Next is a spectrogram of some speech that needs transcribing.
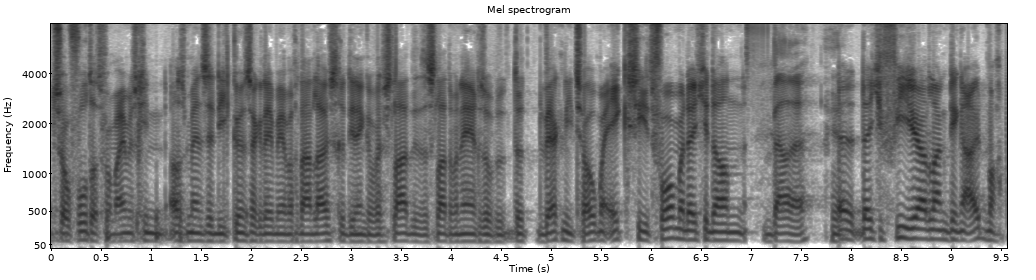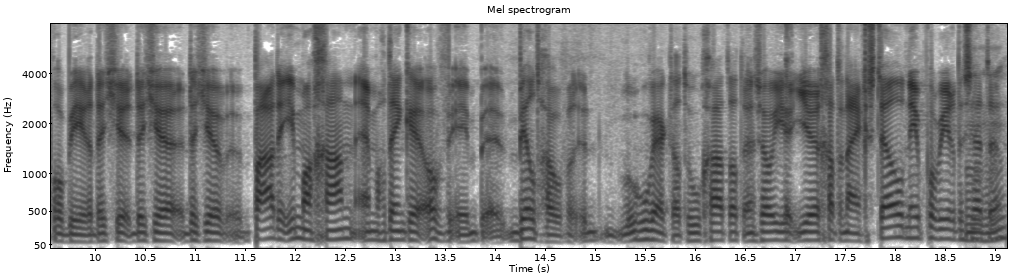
zo voelt dat voor mij misschien als mensen die kunstacademie hebben gedaan luisteren, die denken, waar slaat dit, dat slaat er nergens op, dat werkt niet zo. Maar ik zie het voor me dat je dan Bellen. Ja. eh, dat je vier jaar lang dingen uit mag proberen. Dat je, dat, je, dat je paden in mag gaan en mag denken: oh, eh, Beeldhoven, eh, hoe werkt dat? Hoe gaat dat? En zo. Je, je gaat een eigen stijl neer proberen te zetten. Mhm.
